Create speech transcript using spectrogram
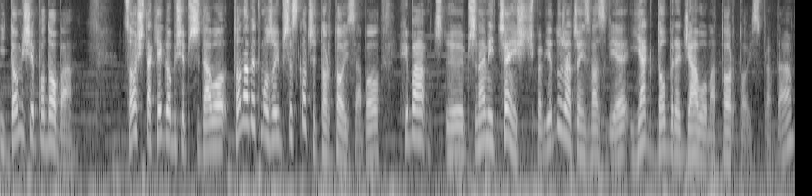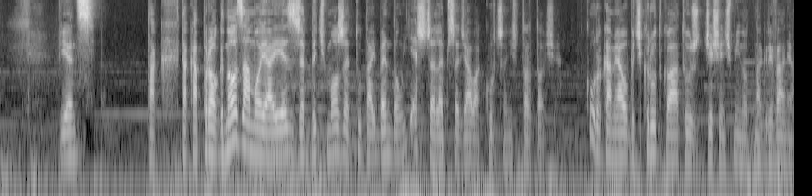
I to mi się podoba. Coś takiego by się przydało, to nawet może i przeskoczy Tortoisa, bo chyba y, przynajmniej część, pewnie duża część z Was wie, jak dobre działo ma Tortoise, prawda? Więc tak, taka prognoza moja jest, że być może tutaj będą jeszcze lepsze działa, kurcze, niż w Tortoisie. Kurka miało być krótko, a tu już 10 minut nagrywania.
